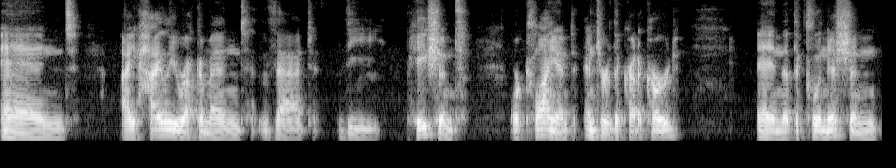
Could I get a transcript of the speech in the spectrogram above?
And I highly recommend that the patient or client enter the credit card, and that the clinician,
